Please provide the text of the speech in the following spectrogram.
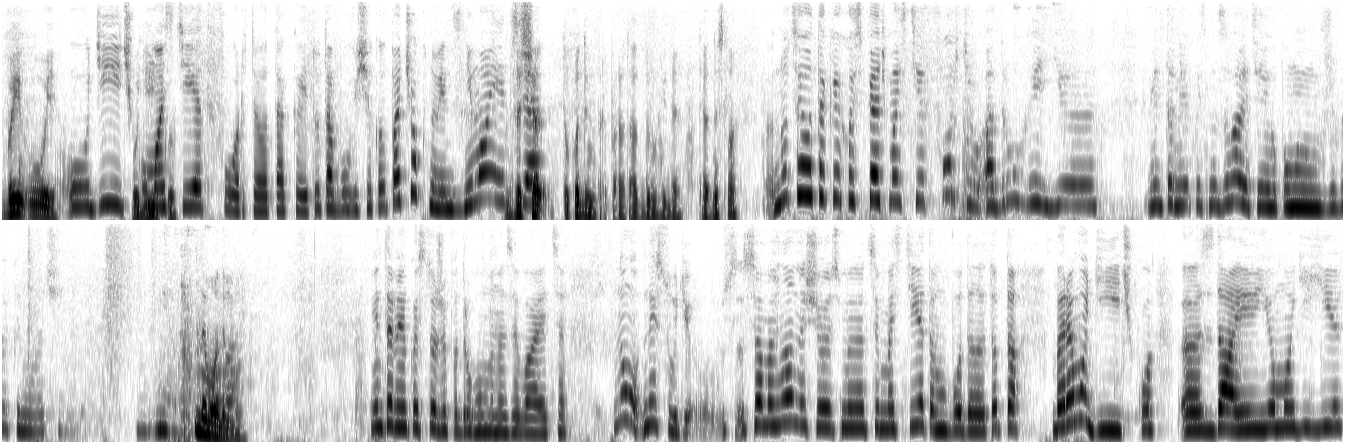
ви. Ой, У дієчку У дійку. форте отакий. Тут був ще колпачок, ну він знімається. це ще тільки один препарат, а другий де? Ти однесла? Ну це отаких ось 5 мастієт фортів, а другий, е, він там якось називається, я його, по-моєму, вже викинула чи ні. Ні, Нема, нема. Він там якось теж по-другому називається. Ну, не суть. С- Саме головне, що ось ми цим мастієтом вводили. Тобто беремо дієчку, е, здаюємо її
